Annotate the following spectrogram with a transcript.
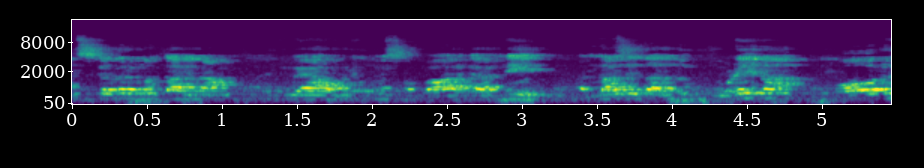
اس قدر مطلب کام جو ہے اپنے کو سنبھال کر لے اللہ سے تعلق جوڑے نا اور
